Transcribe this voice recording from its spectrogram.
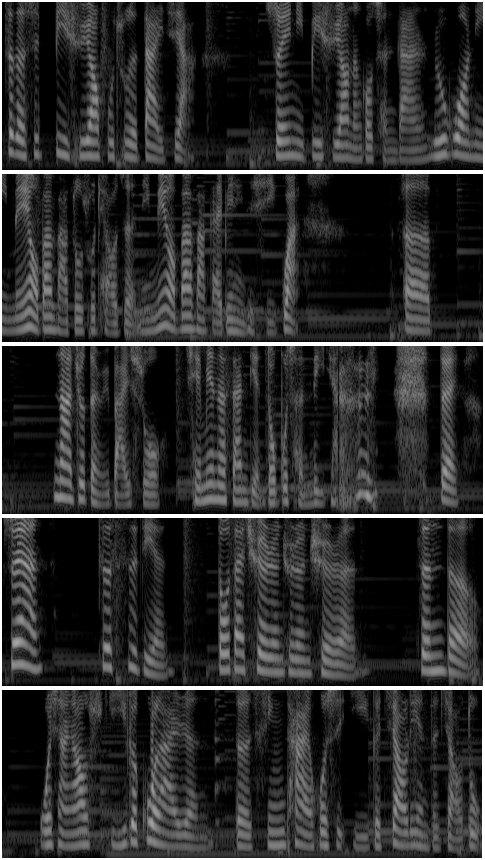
这个是必须要付出的代价，所以你必须要能够承担。如果你没有办法做出调整，你没有办法改变你的习惯，呃，那就等于白说，前面那三点都不成立。对，虽然这四点都在确认、确认、确认，真的，我想要以一个过来人的心态，或是以一个教练的角度。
